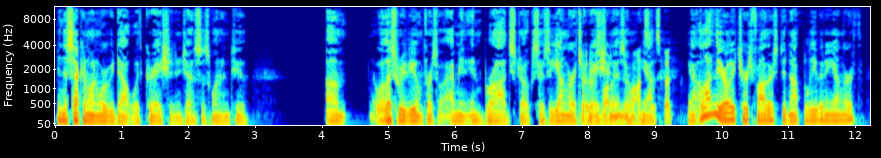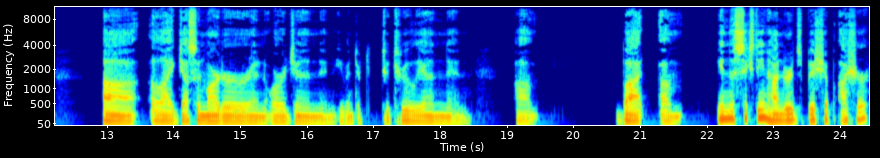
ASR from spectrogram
in the second one where we dealt with creation in Genesis one and two. Um, well, let's review them first of all. I mean, in broad strokes, there's a young Earth sure, creationism. nuances, yeah. but Yeah, a lot of the early church fathers did not believe in a young earth, uh, like Justin Martyr and Origen and even Tertullian and um, but um, in the 1600s, Bishop Ussher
